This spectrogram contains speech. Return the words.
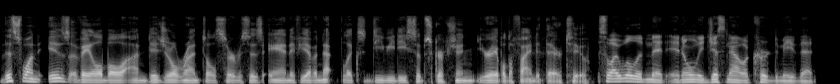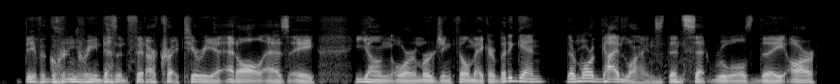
This one is available on digital rental services, and if you have a Netflix DVD subscription, you're able to find it there too. So I will admit, it only just now occurred to me that David Gordon Green doesn't fit our criteria at all as a young or emerging filmmaker. But again, they're more guidelines than set rules. They are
